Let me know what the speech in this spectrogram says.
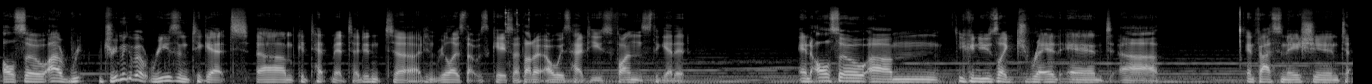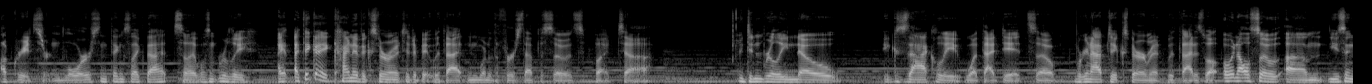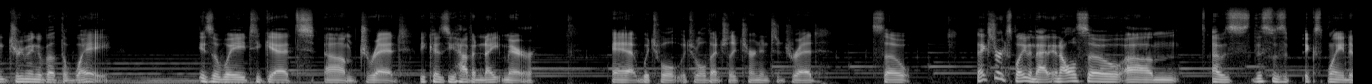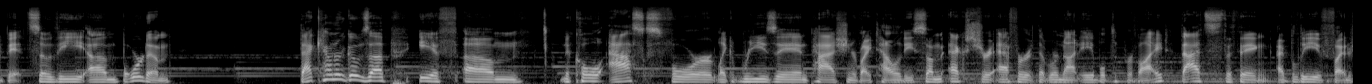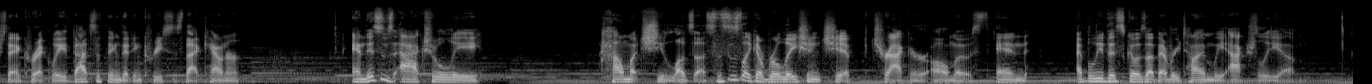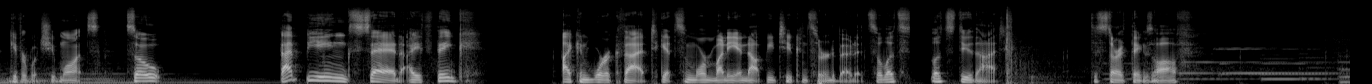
Also, uh, re- dreaming about reason to get um, contentment. I didn't uh, I didn't realize that was the case. I thought I always had to use funds to get it. And also, um, you can use like dread and uh, and fascination to upgrade certain lores and things like that. So I wasn't really. I, I think I kind of experimented a bit with that in one of the first episodes, but uh, I didn't really know exactly what that did. So we're gonna have to experiment with that as well. Oh, and also um, using dreaming about the way is a way to get um, dread because you have a nightmare, uh, which will which will eventually turn into dread. So thanks for explaining that. And also, um, I was this was explained a bit. So the um, boredom that counter goes up if um, Nicole asks for like reason, passion, or vitality, some extra effort that we're not able to provide. That's the thing, I believe, if I understand correctly, that's the thing that increases that counter. And this is actually how much she loves us. This is like a relationship tracker almost. And I believe this goes up every time we actually um, give her what she wants. So, that being said, I think I can work that to get some more money and not be too concerned about it. So let's let's do that to start things off.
